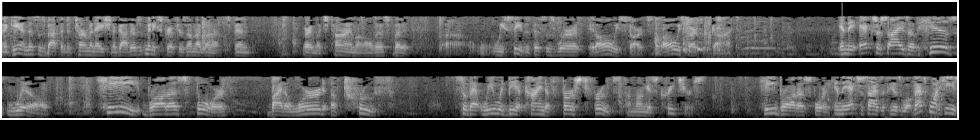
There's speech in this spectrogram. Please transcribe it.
And again, this is about the determination of God. There's many scriptures. I'm not going to spend very much time on all this, but it, uh, we see that this is where it, it always starts. It always starts with God. In the exercise of His will, He brought us forth by the word of truth so that we would be a kind of first fruits among His creatures. He brought us forth in the exercise of His will. That's what He's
